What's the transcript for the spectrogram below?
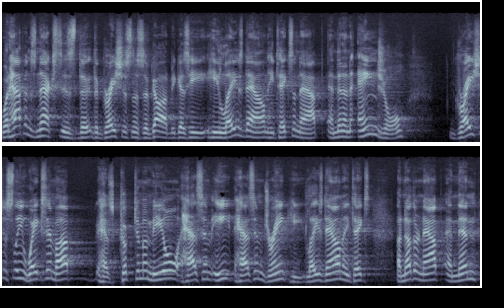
what happens next is the, the graciousness of God because he, he lays down, he takes a nap, and then an angel graciously wakes him up, has cooked him a meal, has him eat, has him drink. He lays down and he takes another nap, and then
